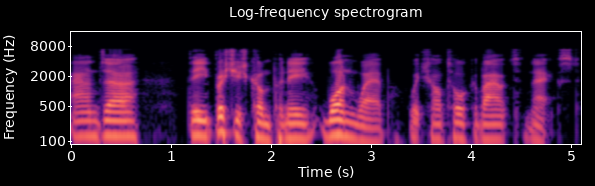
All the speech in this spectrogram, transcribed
and uh, the British company OneWeb, which I'll talk about next.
